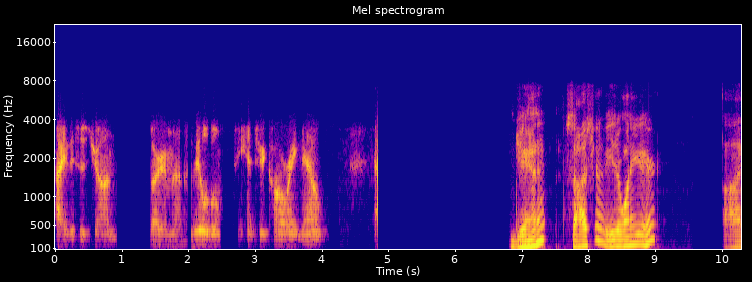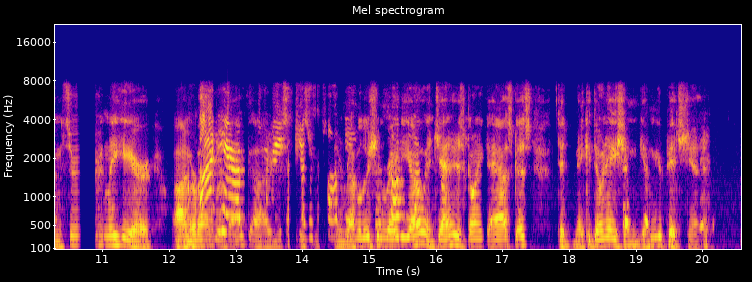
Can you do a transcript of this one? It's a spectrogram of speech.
Hi, this is John. Sorry I'm not available to answer your call right now. Janet, Sasha, either one of you here? I'm certainly here. I'm we're glad I'm we're here. back. Uh, this is Revolution Radio, and Janet is going to ask us to make a donation. Give them your pitch, Janet.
